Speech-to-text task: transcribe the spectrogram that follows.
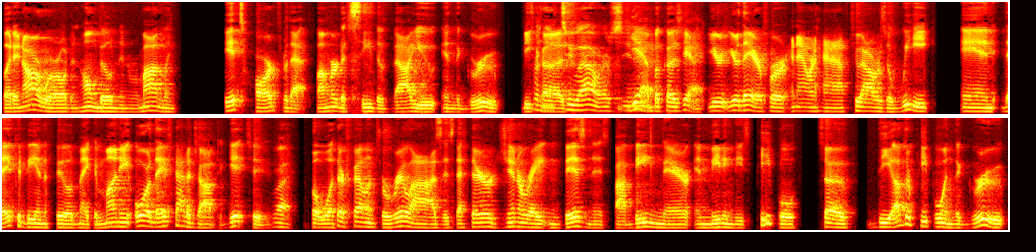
but in our world, in home building and remodeling, it's hard for that plumber to see the value in the group for because two hours. yeah, know? because yeah, you're you're there for an hour and a half, two hours a week, and they could be in the field making money, or they've got a job to get to. right. But what they're failing to realize is that they're generating business by being there and meeting these people. So the other people in the group,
